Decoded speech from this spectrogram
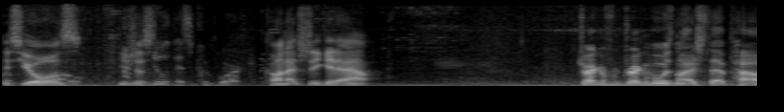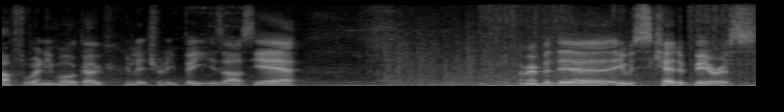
It's yours. You just knew this could work. can't actually get it out. Dragon from Dragon Ball is not actually that powerful anymore. Goku can literally beat his ass. Yeah. I remember the he was scared of Beerus.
